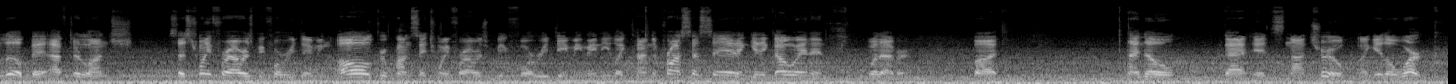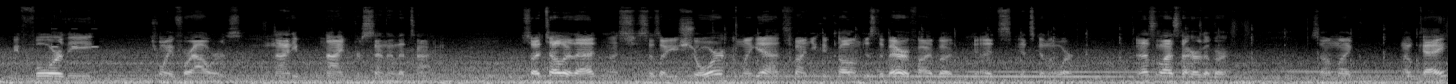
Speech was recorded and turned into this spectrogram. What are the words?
little bit after lunch says 24 hours before redeeming. All Groupons say 24 hours before redeeming. They need like time to process it and get it going and whatever. But I know that it's not true. Like it'll work before the 24 hours, 99% of the time. So I tell her that. She says, "Are you sure?" I'm like, "Yeah, it's fine. You could call them just to verify, but it's it's gonna work." And that's the last I heard of her. So I'm like, "Okay."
